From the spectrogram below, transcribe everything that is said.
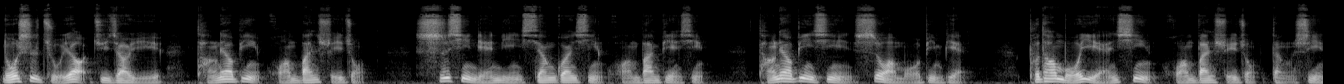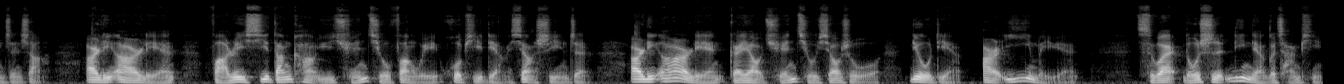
罗氏主要聚焦于糖尿病黄斑水肿、湿性年龄相关性黄斑变性、糖尿病性视网膜病变。葡萄膜炎性黄斑水肿等适应症上，二零二二年法瑞西单抗于全球范围获批两项适应症。二零二二年该药全球销售额六点二一亿美元。此外，罗氏另两个产品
